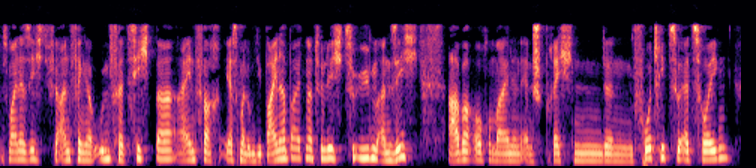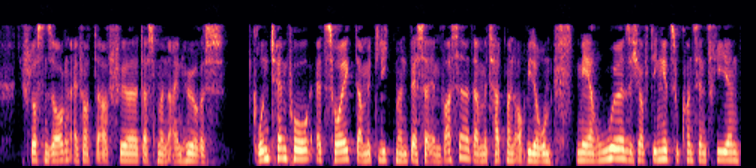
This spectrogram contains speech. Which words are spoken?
aus meiner Sicht für Anfänger unverzichtbar, einfach erstmal um die Beinarbeit natürlich zu üben an sich, aber auch um einen entsprechenden Vortrieb zu erzeugen. Die Flossen sorgen einfach dafür, dass man ein höheres Grundtempo erzeugt, damit liegt man besser im Wasser, damit hat man auch wiederum mehr Ruhe, sich auf Dinge zu konzentrieren,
